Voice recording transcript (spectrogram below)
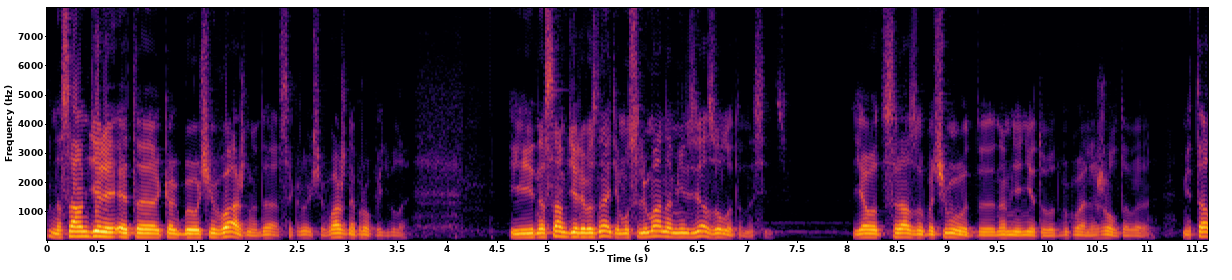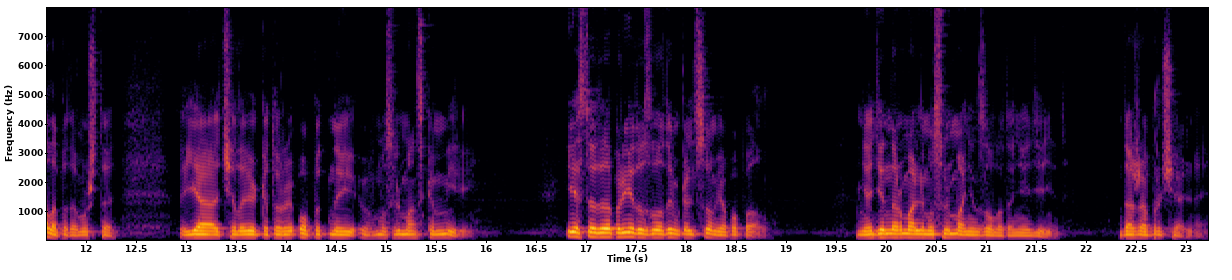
на самом деле это как бы очень важно, да, сокровища. Важная проповедь была. И на самом деле, вы знаете, мусульманам нельзя золото носить. Я вот сразу, почему вот э, на мне нету вот буквально желтого металла, потому что я человек, который опытный в мусульманском мире. Если я туда приеду с золотым кольцом, я попал. Ни один нормальный мусульманин золото не оденет, даже обручальное.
